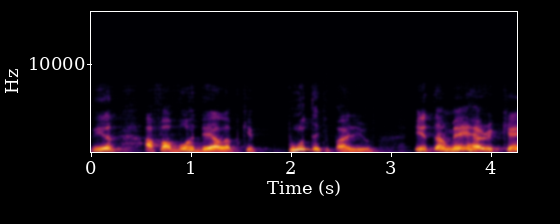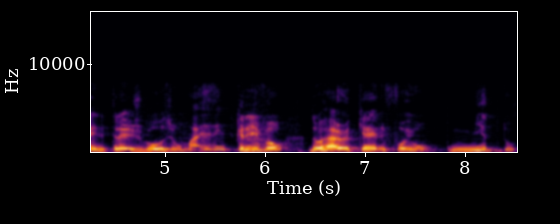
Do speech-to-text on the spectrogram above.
ir a favor dela, porque puta que pariu. E também Harry Kane, três gols. E o mais incrível do Harry Kane foi o mito,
